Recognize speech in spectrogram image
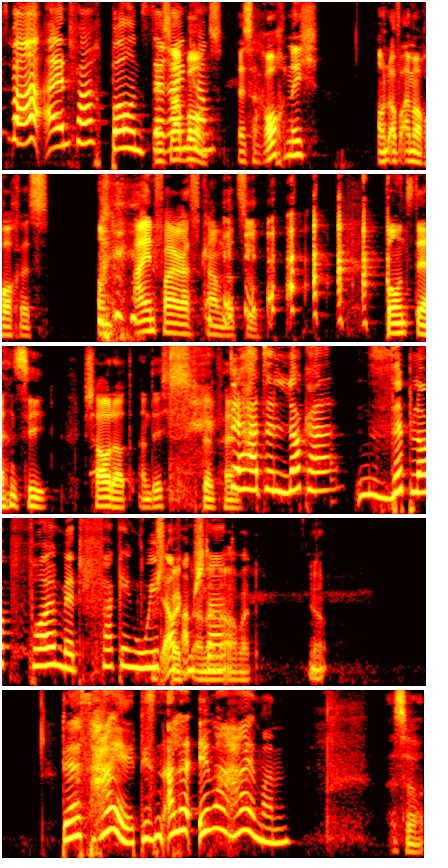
es war einfach Bones, der es war reinkam. Bones. Es roch nicht und auf einmal roch es. Und ein Fahrer kam dazu. Bones Dancy. Shoutout an dich. Ich bin Fan. Der hatte locker einen Ziplock voll mit fucking Weed auch Respekt am an deine Start. Arbeit. Der ist high. Die sind alle immer high, Mann. Also,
